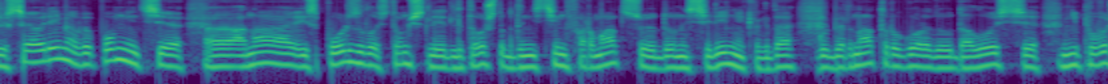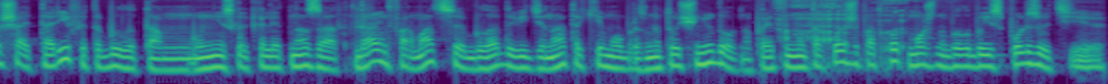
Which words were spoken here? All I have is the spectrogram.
И в свое время, вы помните, э, она использовалась в том числе для того, чтобы донести информацию до населения, когда губернатору города удалось не повышать тариф, это было там несколько лет назад. Да, информация была доведена таким образом. Это очень удобно. Поэтому такой же подход можно было бы использовать и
